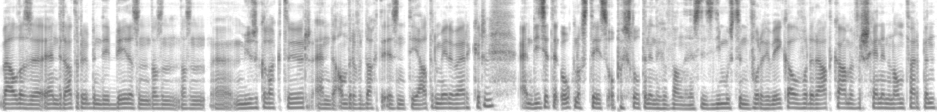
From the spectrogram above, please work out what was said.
Wel, dat is uh, inderdaad Ruben DB, dat is een, dat is een, dat is een uh, musicalacteur. En de andere verdachte is een theatermedewerker. Mm. En die zitten ook nog steeds opgesloten in de gevangenis. Dus die moesten vorige week al voor de raadkamer verschijnen in Antwerpen.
